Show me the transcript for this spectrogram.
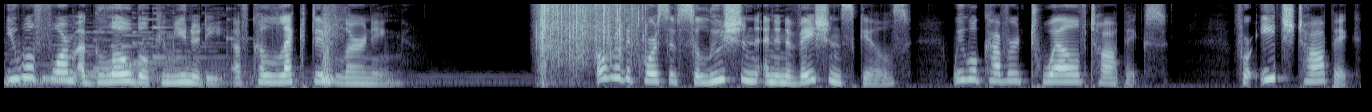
You will form a global community of collective learning. Over the course of solution and innovation skills, we will cover 12 topics. For each topic,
